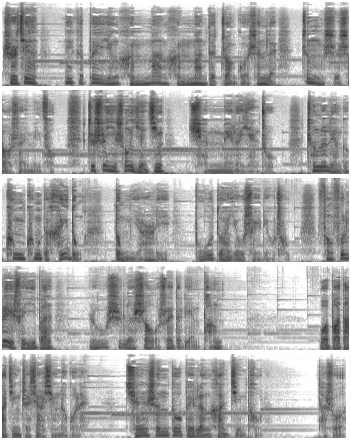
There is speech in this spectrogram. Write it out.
只见那个背影很慢很慢地转过身来，正是少帅，没错。只是一双眼睛全没了眼珠，成了两个空空的黑洞，洞眼里不断有水流出，仿佛泪水一般，濡湿了少帅的脸庞。我爸大惊之下醒了过来，全身都被冷汗浸透了。他说：“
